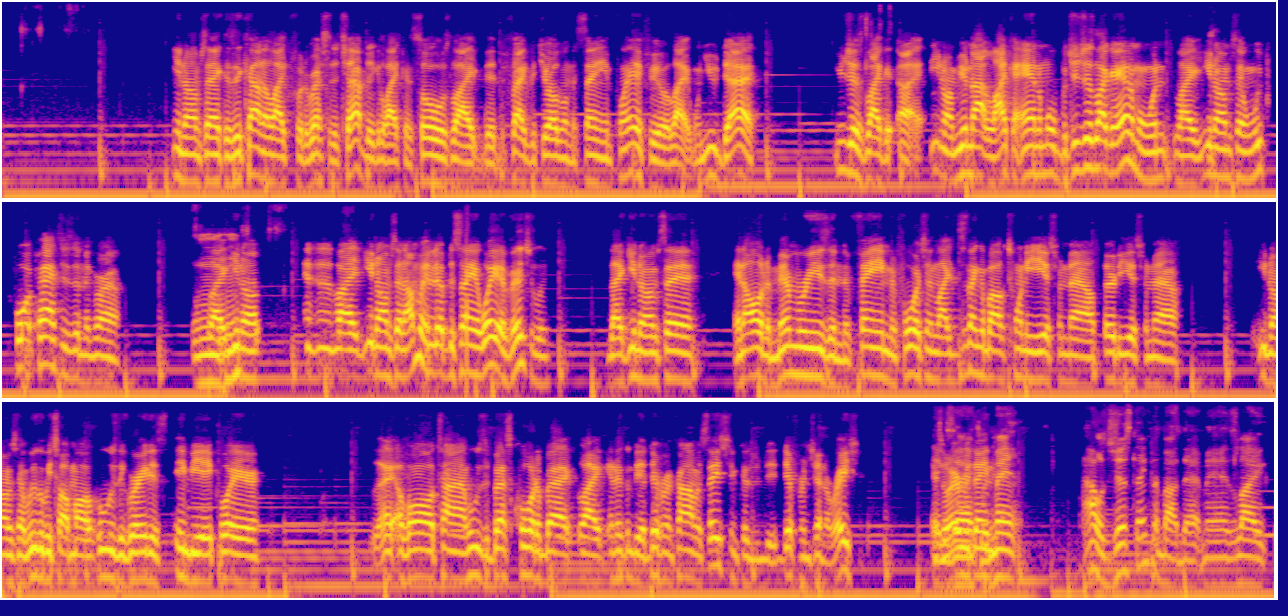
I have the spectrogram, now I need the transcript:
You know what I'm saying? Because it kind of like for the rest of the chapter, like consoles like the, the fact that you're all on the same playing field. Like when you die, you just like uh, you know you're not like an animal, but you're just like an animal when like you know what I'm saying. When we pour patches in the ground, mm-hmm. like you know, it's just like you know what I'm saying. I'm gonna end up the same way eventually. Like you know what I'm saying, and all the memories and the fame and fortune. Like just think about 20 years from now, 30 years from now. You know what I'm saying? We're gonna be talking about who's the greatest NBA player like, of all time, who's the best quarterback, like, and it's gonna be a different conversation because it'll be a different generation. And exactly, so everything, man. I was just thinking about that, man. It's like,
